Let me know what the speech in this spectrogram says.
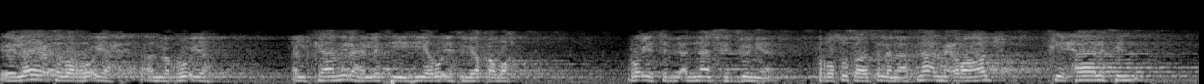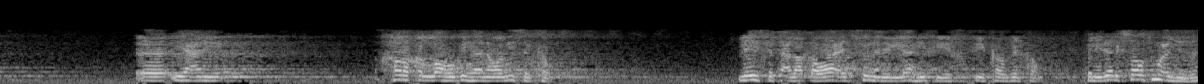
لا يعتبر رؤية أن الرؤية الكاملة التي هي رؤية اليقظة رؤية الناس في الدنيا. الرسول صلى الله عليه وسلم أثناء المعراج في حالة آه، يعني خرق الله بها نواميس الكون. ليست على قواعد سنن الله في في كون الكون. فلذلك صارت معجزة.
